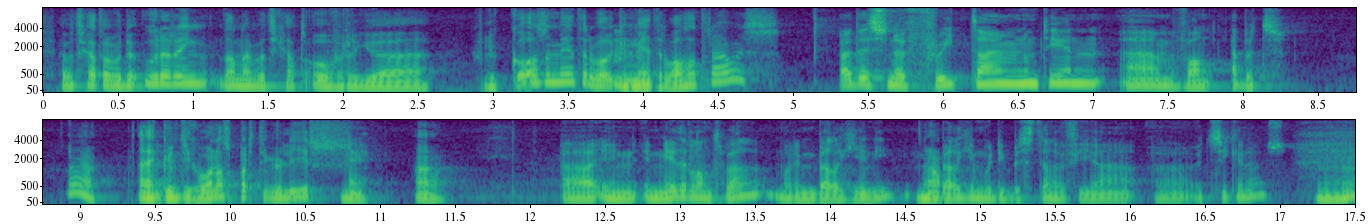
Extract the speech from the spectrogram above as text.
hebben het gehad over de oeraring, dan hebben we het gehad over je glucosemeter. Welke Mhm. meter was dat trouwens? Het is een free time, noemt hij een, ehm, van Abbott. Ah, ja. En je kunt die gewoon als particulier... Nee. Ah, Eh, in, in Nederland wel, maar in België niet. In Ja. België moet je die bestellen via eh, het ziekenhuis. mhm.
